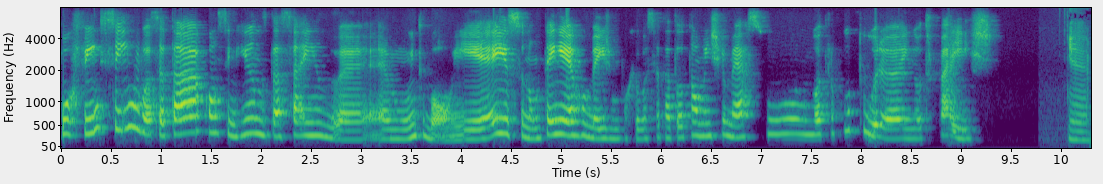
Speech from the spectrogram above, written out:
por fim sim você tá conseguindo tá saindo é, é muito bom e é isso não tem erro mesmo porque você tá totalmente imerso em outra cultura em outro país é.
